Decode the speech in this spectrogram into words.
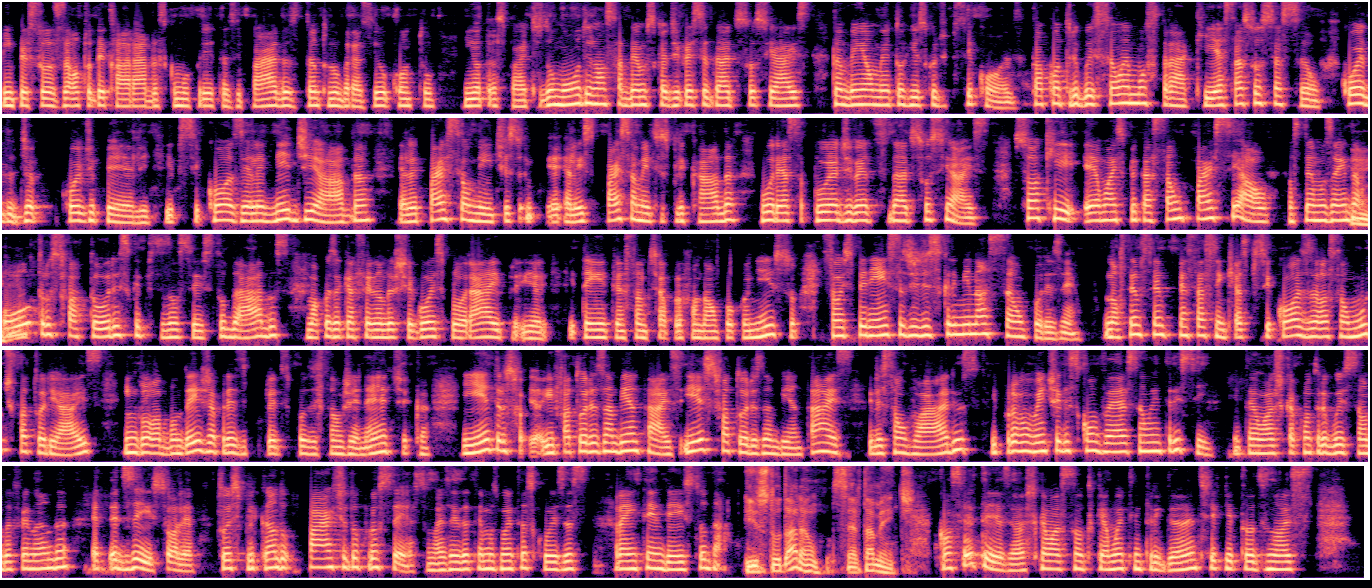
em pessoas autodeclaradas como pretas e pardas, tanto no Brasil quanto em outras partes do mundo, e nós sabemos que a diversidade sociais também aumenta o risco de psicose. Então, a contribuição é mostrar que essa associação de cor de pele e psicose, ela é mediada, ela é parcialmente, ela é parcialmente explicada por essa, por adversidades sociais. Só que é uma explicação parcial. Nós temos ainda uhum. outros fatores que precisam ser estudados. Uma coisa que a Fernanda chegou a explorar e, e, e tem a intenção de se aprofundar um pouco nisso são experiências de discriminação, por exemplo. Nós temos sempre que pensar assim que as psicoses elas são multifatoriais, englobam desde a predisposição genética e entre os e fatores ambientais. E esses fatores ambientais, eles são vários e provavelmente eles conversam entre si. Então, eu acho que a contribuição da Fernanda é, é dizer isso: olha, estou explicando parte do processo, mas ainda temos muitas coisas para entender e estudar. E estudarão, certamente. Com certeza, eu acho que é um assunto que é muito intrigante, que todos nós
